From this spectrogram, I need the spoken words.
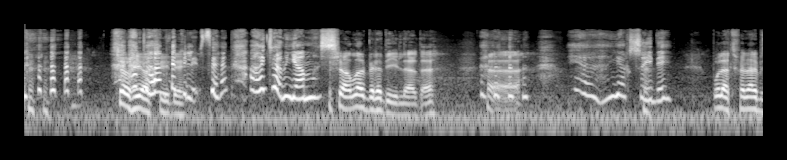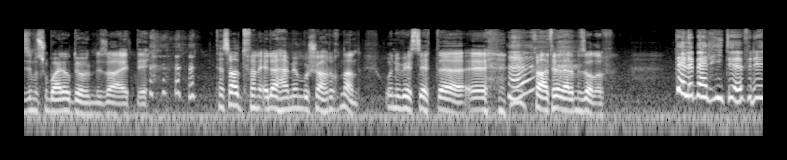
Çox yaxşı idi. bilirsən? Ay canı yanmış. Uşaqlar belə deyirlər də. Hə, Ya, yaxşı idi. bu lətifələr bizim subaylıq dövrümüzə aiddir. Təsadüfən elə həmin bu şahruxla universitetdə e, xatirələrimiz olub. Tələbəlik dövrü.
